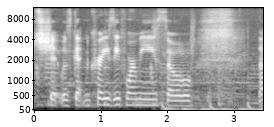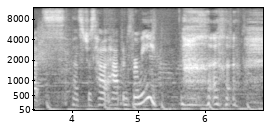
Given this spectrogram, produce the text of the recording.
shit was getting crazy for me, so that's, that's just how it happened for me.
